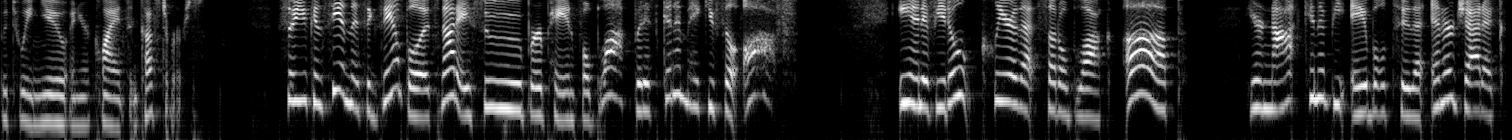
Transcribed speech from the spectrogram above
between you and your clients and customers. So you can see in this example, it's not a super painful block, but it's going to make you feel off. And if you don't clear that subtle block up, you're not going to be able to, that energetic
